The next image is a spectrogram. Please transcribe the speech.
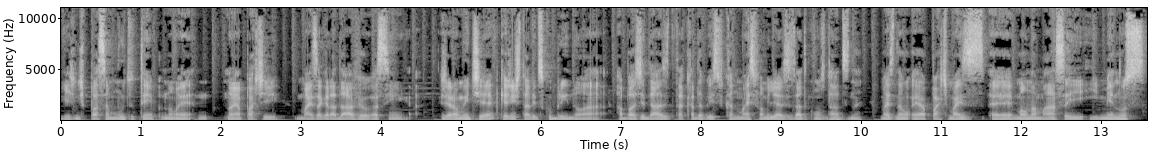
E a gente passa muito tempo, não é, não é a parte mais agradável, assim, Geralmente é, porque a gente está ali descobrindo a, a base de dados e está cada vez ficando mais familiarizado com os dados, né? Mas não, é a parte mais é, mão na massa e, e, menos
